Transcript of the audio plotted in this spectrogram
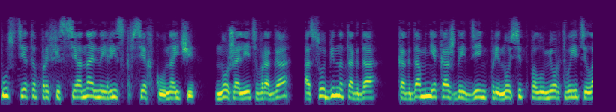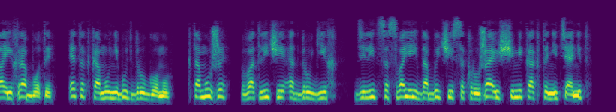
Пусть это профессиональный риск всех кунайчи, но жалеть врага, особенно тогда, когда мне каждый день приносит полумертвые тела их работы, это к кому-нибудь другому. К тому же, в отличие от других, делиться своей добычей с окружающими как-то не тянет,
